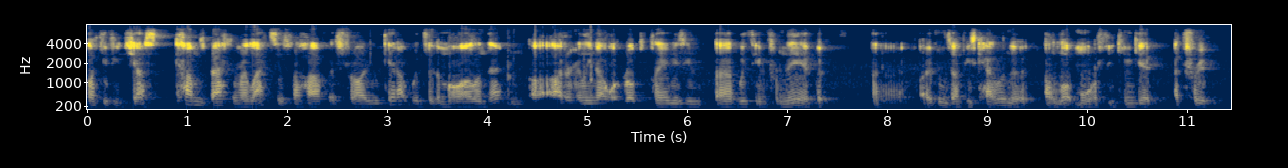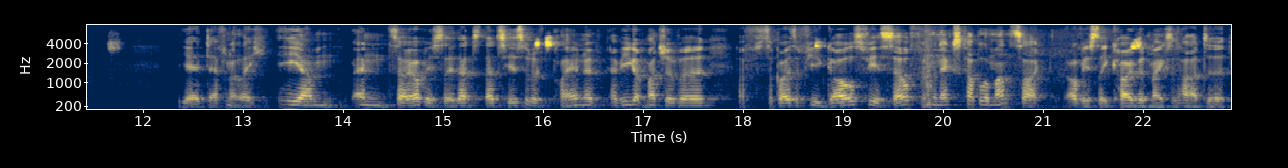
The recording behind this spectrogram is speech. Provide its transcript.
like if he just comes back and relaxes for half a stride, he'll get upwards of the mile and that. And I, don't really know what Rob's plan is in, uh, with him from there, but uh, opens up his calendar a lot more if he can get a trip. Yeah, definitely. He um and so obviously that's that's his sort of plan. Have, have you got much of a suppose a few goals for yourself in the next couple of months? Like obviously COVID makes it hard to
